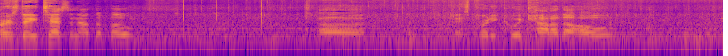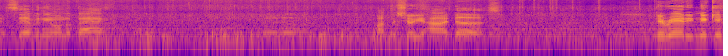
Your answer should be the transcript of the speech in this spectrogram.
First day testing out the boat. Uh, it's pretty quick out of the hole with the 70 on the back. But uh, about to show you how it does. Get ready, Nikki.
